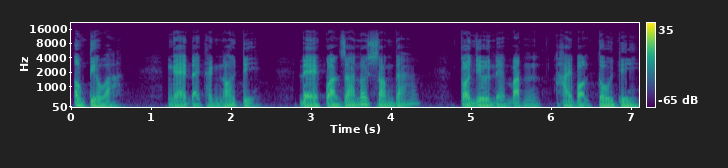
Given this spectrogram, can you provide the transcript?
ông Tiêu à, Nghe Đại Thánh nói đi để quản gia nói xong đã Coi như để mặt hai bọn tôi đi.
